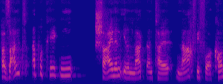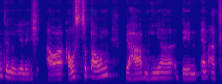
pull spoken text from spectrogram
Versandapotheken scheinen ihren Marktanteil nach wie vor kontinuierlich auszubauen. Wir haben hier den MAT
